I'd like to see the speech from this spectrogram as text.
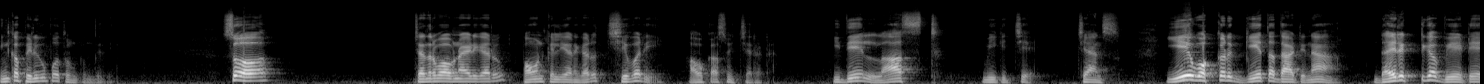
ఇంకా పెరిగిపోతుంటుంది ఇది. సో చంద్రబాబు నాయుడు గారు పవన్ కళ్యాణ్ గారు చివరి అవకాశం ఇచ్చారట. ఇదే లాస్ట్ మీకు ఇచ్చే ఛాన్స్. ఏ ఒక్కరు గీత దాటినా డైరెక్ట్గా వేటే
